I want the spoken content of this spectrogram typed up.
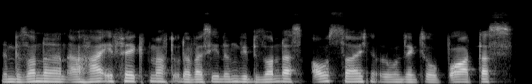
einen besonderen Aha-Effekt macht oder was ihn irgendwie besonders auszeichnet oder man denkt so, boah, das,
